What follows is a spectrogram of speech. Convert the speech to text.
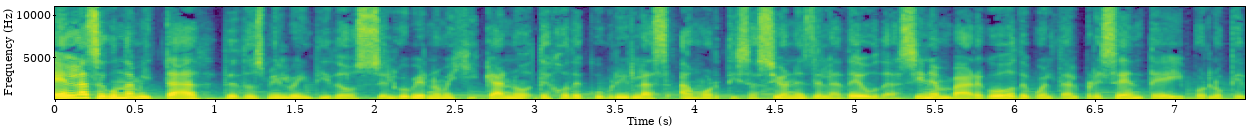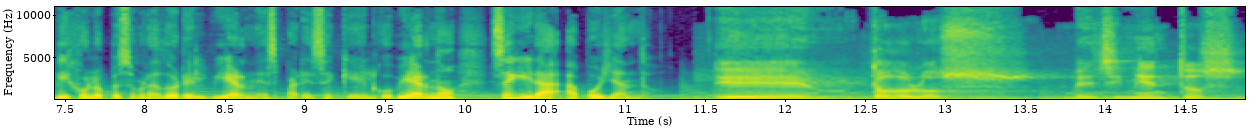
En la segunda mitad de 2022, el gobierno mexicano dejó de cubrir las amortizaciones de la deuda. Sin embargo, de vuelta al presente, y por lo que dijo López Obrador el viernes, parece que el gobierno seguirá apoyando. Eh, todos los vencimientos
